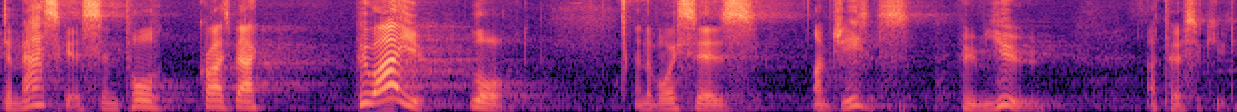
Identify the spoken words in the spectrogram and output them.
Damascus. And Paul cries back, Who are you, Lord? And the voice says, I'm Jesus whom you are persecuting.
